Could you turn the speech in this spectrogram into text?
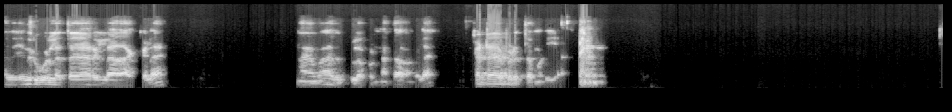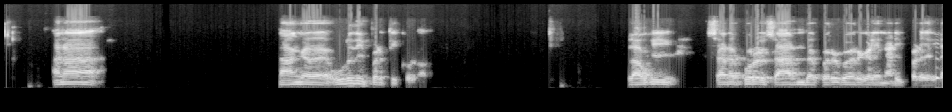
அதை எதிர்கொள்ள தயார் இல்லாதாக்களை நாம அதுக்குள்ள கொண்டாந்து அவங்கள கட்டாயப்படுத்த முடியாது. ஆனா நாங்க அதை உறுதிப்படுத்திக் கொள்வோம். லௌகி சடப்பொருள் சார்ந்த பெறுபவர்களின் அடிப்படையில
